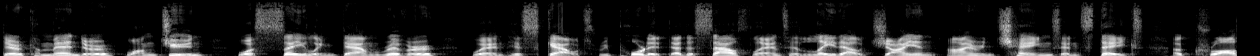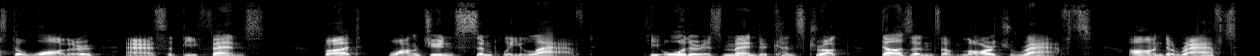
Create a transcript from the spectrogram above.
Their commander, Wang Jun, was sailing downriver when his scouts reported that the Southlands had laid out giant iron chains and stakes across the water as a defense. But Wang Jun simply laughed. He ordered his men to construct dozens of large rafts. On the rafts,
